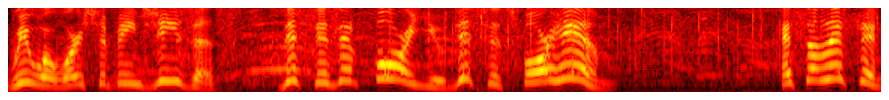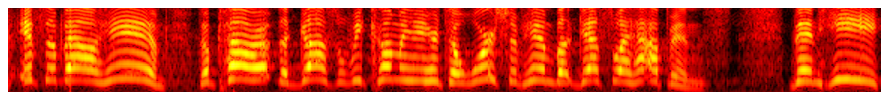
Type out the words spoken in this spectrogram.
We were worshiping Jesus. This isn't for you, this is for Him. And so, listen, it's about Him, the power of the gospel. We come in here to worship Him, but guess what happens? Then He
